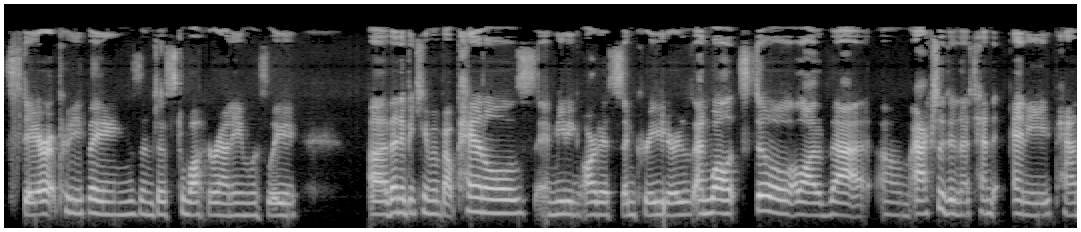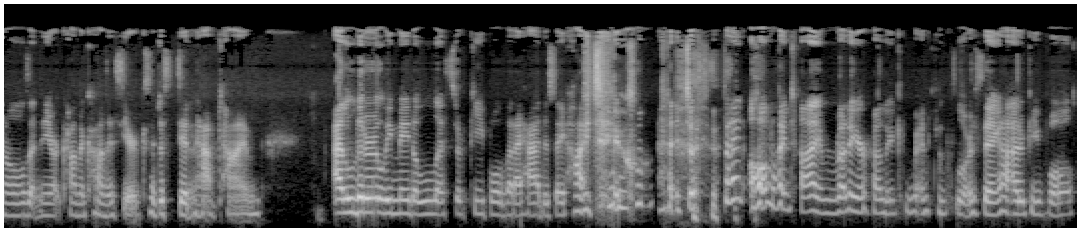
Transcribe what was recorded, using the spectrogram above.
stare at pretty things and just walk around aimlessly. Uh, then it became about panels and meeting artists and creators. And while it's still a lot of that, um, I actually didn't attend any panels at New York Comic Con this year because I just didn't have time. I literally made a list of people that I had to say hi to, and I just spent all my time running around the convention floor saying hi to people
